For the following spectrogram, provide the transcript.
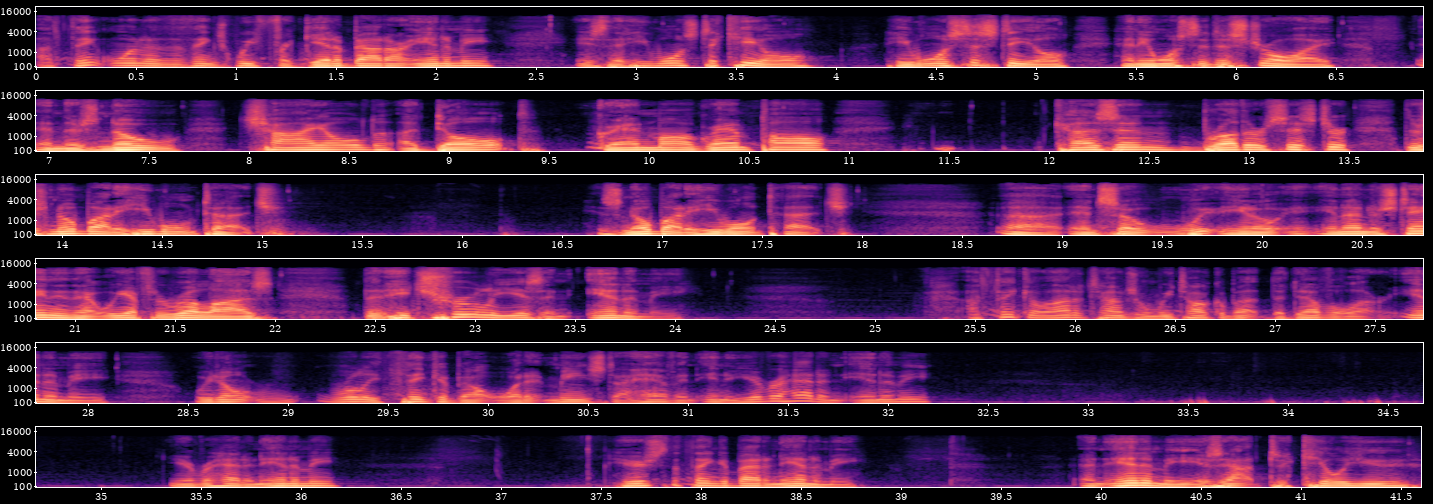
I think one of the things we forget about our enemy is that he wants to kill, he wants to steal, and he wants to destroy. And there's no child, adult, grandma, grandpa, cousin, brother, sister. There's nobody he won't touch. There's nobody he won't touch. Uh, and so, we, you know, in understanding that, we have to realize that he truly is an enemy. I think a lot of times when we talk about the devil, our enemy, we don't really think about what it means to have an enemy. You ever had an enemy? You ever had an enemy? Here's the thing about an enemy an enemy is out to kill you,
